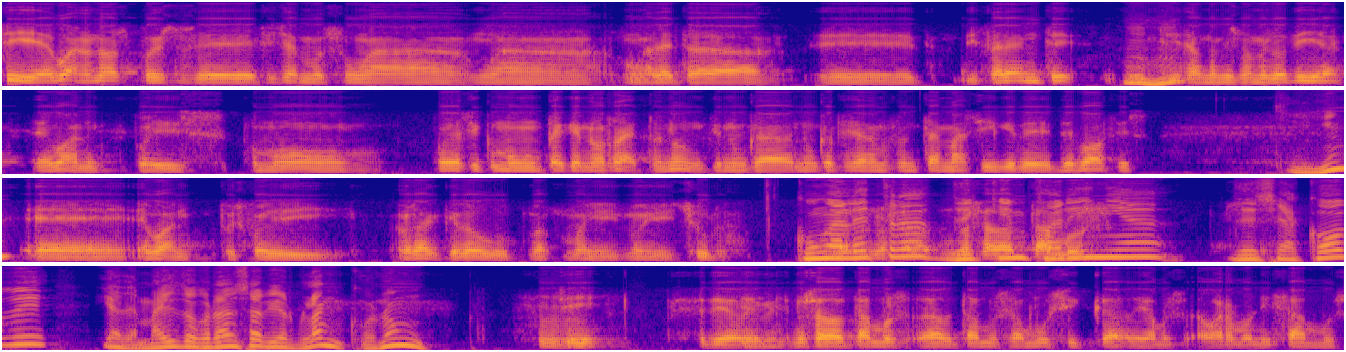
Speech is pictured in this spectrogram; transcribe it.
Sí, e bueno, nós pois, eh, fixemos unha, unha, unha letra eh, diferente, uh -huh. utilizando a mesma melodía, e, bueno, pois como foi así como un pequeno reto, non? Que nunca nunca fixáramos un tema así de, de voces. Sí. Eh, e, bueno, pois foi, a verdade, quedou moi, moi chulo. Cunha letra nos, nos, de adaptamos. Fariña, de Xacobe, e ademais do gran Xavier Blanco, non? Sí, Efectivamente. Nos adaptamos, adaptamos a música, digamos, armonizamos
